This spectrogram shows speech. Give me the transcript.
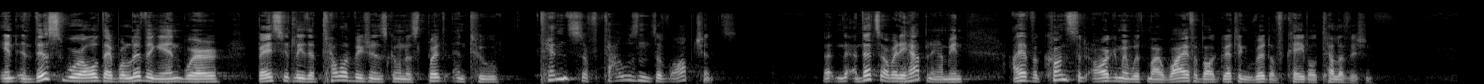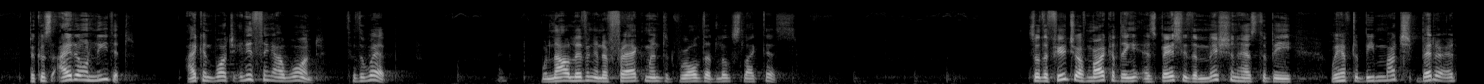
And in this world that we're living in, where basically the television is going to split into tens of thousands of options. And that's already happening. I mean, I have a constant argument with my wife about getting rid of cable television because I don't need it. I can watch anything I want through the web. We're now living in a fragmented world that looks like this. So the future of marketing is basically the mission has to be we have to be much better at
